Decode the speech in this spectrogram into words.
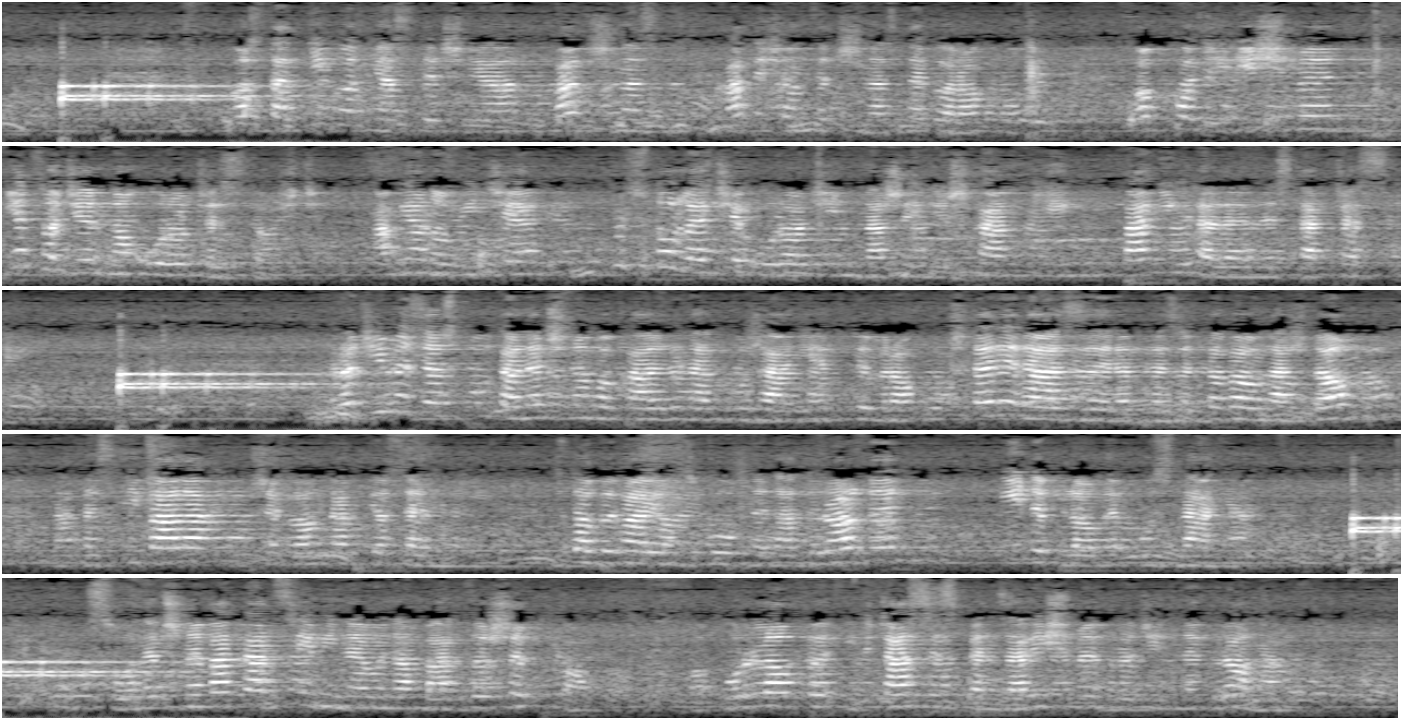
Ostatniego dnia stycznia 2013 roku obchodziliśmy niecodzienną uroczystość, a mianowicie stulecie urodzin naszej mieszkanki, pani Heleny Starczewskiej. Rodzimy zespół taneczno-wokalny nad Górzanie w tym roku cztery razy reprezentował nasz dom na festiwalach i przeglądach piosenki, zdobywając główne nagrody i dyplomy uznania. Słoneczne wakacje minęły nam bardzo szybko, bo urlopy i wczasy spędzaliśmy w rodzinnych gronach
